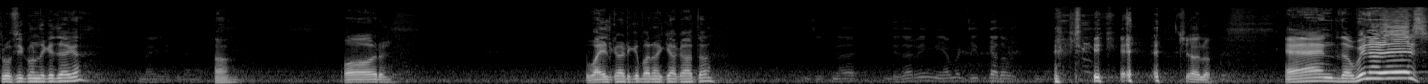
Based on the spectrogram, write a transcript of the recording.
ट्रॉफी कौन लेके जाएगा? मैं लेके जाऊँगा। हाँ। और वाइल्ड कार्ड के बारे में क्या कहा था? जीतना डिजर्विंग नहीं है बट जीत गया तो ठीक है। ठीक है। चलो। And the winner is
